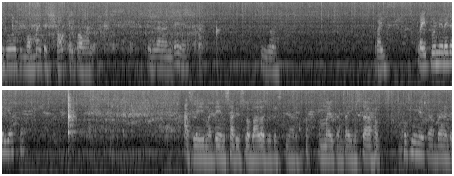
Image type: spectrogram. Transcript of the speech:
ఈరోజు మా అమ్మ అయితే షాక్ అయిపోవాలి. ఎందుకనంటే ఇదిగో రైస్ రైస్ కూడా నేనే కడిగేస్తా. అసలు ఈ మధ్య ఇన్స్టా రీల్స్లో బాగా చూపిస్తున్నారు. అమ్మాయిలకంతా ఇన్స్టా కుకింగ్ చేసే అబ్బాయిలు అంటే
